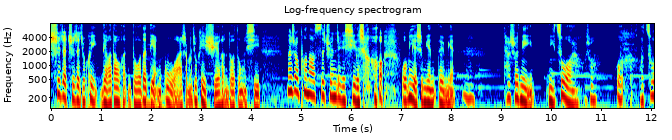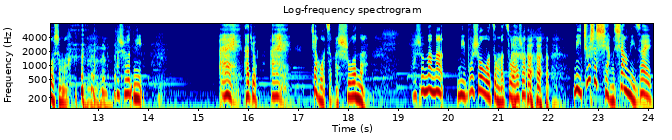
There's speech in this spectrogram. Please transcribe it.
吃着吃着就可以聊到很多的典故啊，什么就可以学很多东西。那时候碰到思春这个戏的时候，我们也是面对面。嗯，他说你：“你你做啊。”我说：“我我做什么？” 他说：“你，哎，他就哎，叫我怎么说呢？”我说：“那那你不说我怎么做？”他说：“ 你就是想象你在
